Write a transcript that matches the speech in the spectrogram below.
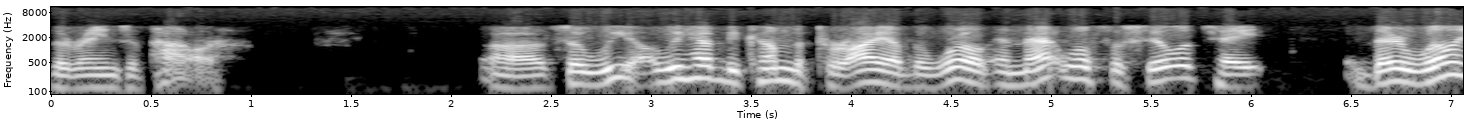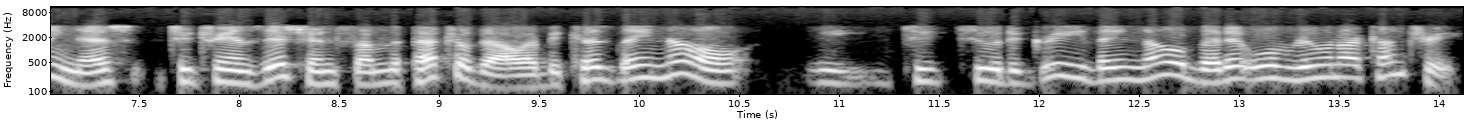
the reins of power. Uh, so we we have become the pariah of the world, and that will facilitate their willingness to transition from the petrodollar because they know, to to a degree, they know that it will ruin our country,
